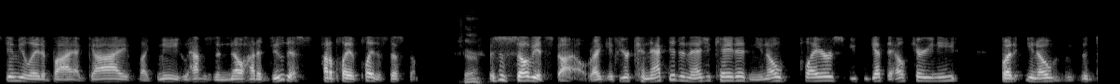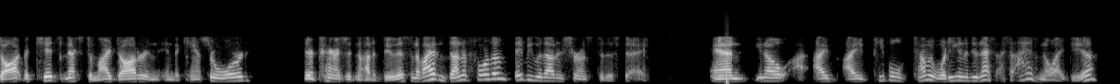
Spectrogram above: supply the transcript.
stimulated by a guy like me who happens to know how to do this, how to play play the system. Sure. This is Soviet style, right? If you're connected and educated and you know players, you can get the health care you need. But you know the dog, the kids next to my daughter in, in the cancer ward, their parents didn't know how to do this, and if I hadn't done it for them, they'd be without insurance to this day. And you know, I, I people tell me, what are you going to do next? I said, I have no idea.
